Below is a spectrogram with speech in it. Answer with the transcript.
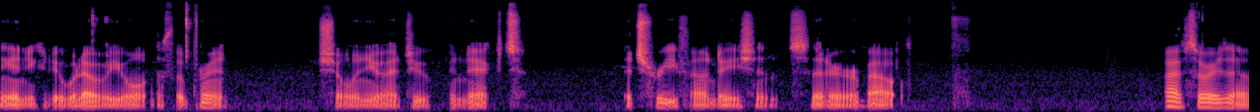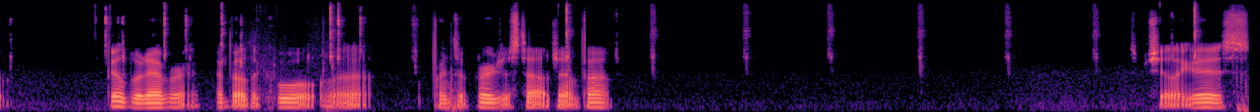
And you can do whatever you want with the footprint, showing you how to connect the tree foundations that are about five stories up. Build whatever. I built a cool uh, Prince of Persia style jump up. Some shit like this.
